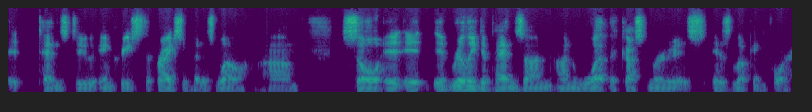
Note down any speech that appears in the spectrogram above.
it tends to increase the price of it as well. Um, so it, it it really depends on on what the customer is is looking for.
